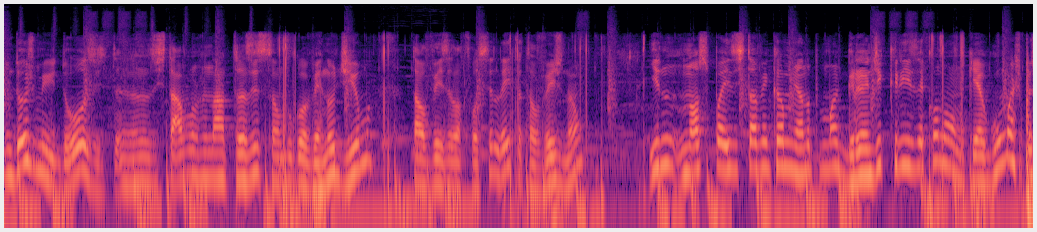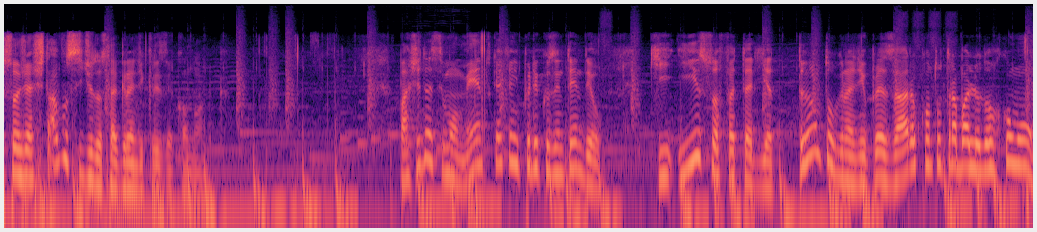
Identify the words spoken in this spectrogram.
Em 2012, nós estávamos na transição do governo Dilma, talvez ela fosse eleita, talvez não. E nosso país estava encaminhando para uma grande crise econômica, e algumas pessoas já estavam sentindo essa grande crise econômica. A partir desse momento, o que, é que a Empíricos entendeu? Que isso afetaria tanto o grande empresário quanto o trabalhador comum.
